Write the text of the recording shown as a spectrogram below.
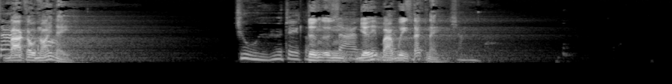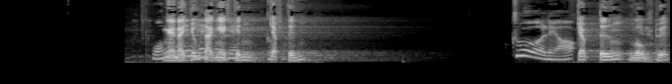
ba câu nói này tương ưng với ba nguyên tắc này. Ngày nay chúng ta nghe kinh chấp tướng. Chấp tướng ngôn thuyết.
